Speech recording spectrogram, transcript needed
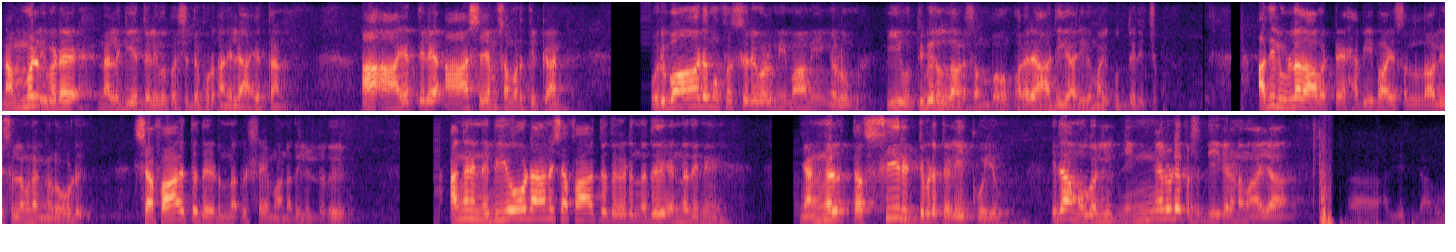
നമ്മൾ ഇവിടെ നൽകിയ തെളിവ് പരിശുദ്ധ ഖുർആാനിലെ ആയത്താണ്. ആ ആയത്തിലെ ആശയം സമർത്ഥിക്കാൻ ഒരുപാട് മുഫസ്സിറുകളും ഇമാമീങ്ങളും ഈ ഉത്തുബിറുല്ലാൻ സംഭവം വളരെ ആധികാരികമായി ഉദ്ധരിച്ചു. അതിലുള്ളതാവട്ടെ ഹബീബായി സല്ലാ അലൈഹി സ്വലം തങ്ങളോട് ഷഫായത്ത് തേടുന്ന വിഷയമാണ് അതിലുള്ളത്. അങ്ങനെ നബിയോടാണ് ഷഫായത്ത് തേടുന്നത് എന്നതിന് ഞങ്ങൾ തഫ്സീറിട്ട് ഇവിടെ തെളിയിക്കുകയും ഇതാ മുകളിൽ നിങ്ങളുടെ പ്രസിദ്ധീകരണമായ അല്ലിസ്ലാഹും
